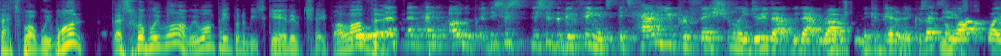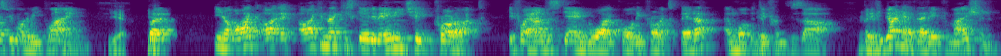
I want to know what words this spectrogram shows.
that's what we want. That's what we want. We want people to be scared of cheap. I love that. And, and, and, oh, look, this is this is the big thing. It's it's how do you professionally do that without rubbishing the competitor? Because that's the yes. last place we want to be playing. Yeah. But you know, I, I I can make you scared of any cheap product if I understand why a quality product's better and what the yep. differences are. But yeah. if you don't have that information,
